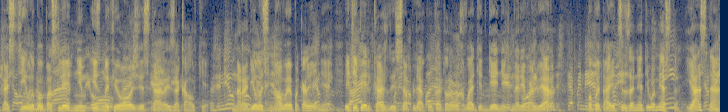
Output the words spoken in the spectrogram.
Кастило был последним из мафиози старой закалки. Народилось новое поколение. И теперь каждый сопляк, у которого хватит денег на револьвер, попытается занять его место. Ясно?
